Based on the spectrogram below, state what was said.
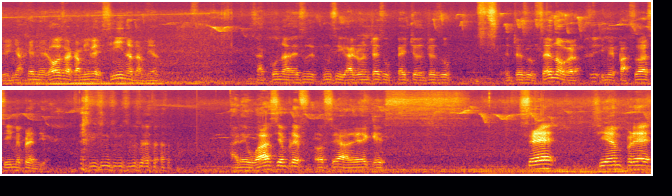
Niña generosa, que a mi vecina también. Sacó una vez un cigarro entre sus pechos, entre sus entre sus senos, ¿verdad? Y me pasó así y me prendió. Areguá siempre, o sea, de que sé, siempre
